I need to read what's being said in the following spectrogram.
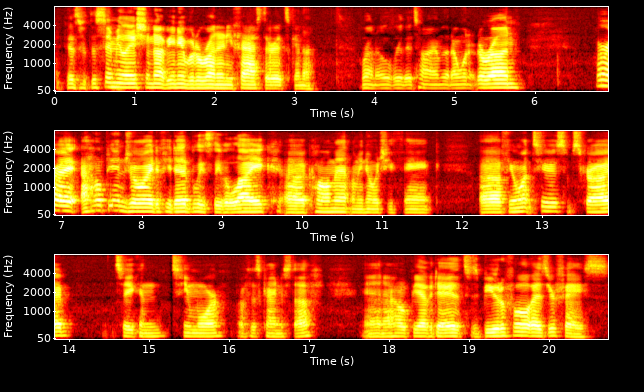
Because with the simulation not being able to run any faster, it's going to run over the time that I want it to run. Alright, I hope you enjoyed. If you did, please leave a like, uh, comment, let me know what you think. Uh, if you want to, subscribe so you can see more of this kind of stuff. And I hope you have a day that's as beautiful as your face.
